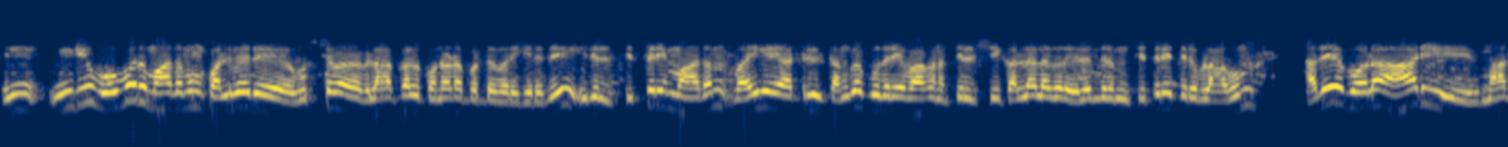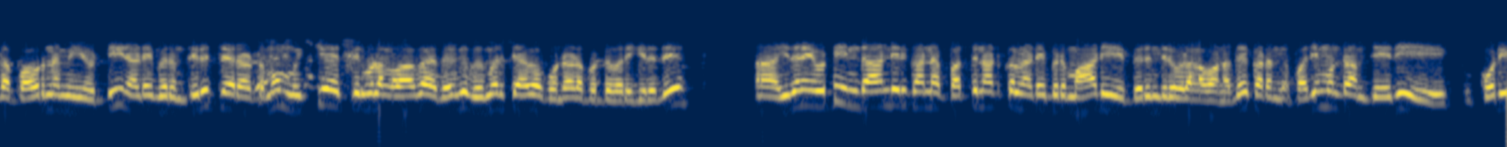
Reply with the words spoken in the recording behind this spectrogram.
இங்- இங்கு ஒவ்வொரு மாதமும் பல்வேறு உற்சவ விழாக்கள் கொண்டாடப்பட்டு வருகிறது. இதில் சித்திரை மாதம் வைகை ஆற்றில் தங்க குதிரை வாகனத்தில் ஸ்ரீ கல்லழகர் எழுந்திரும் சித்திரை திருவிழாவும் அதே போல ஆடி மாத பௌர்ணமியொட்டி நடைபெறும் திருத்தேராட்டமும் முக்கிய திருவிழாவாக வெகு விமர்சையாக கொண்டாடப்பட்டு வருகிறது. இதனையொட்டி இந்த ஆண்டிற்கான பத்து நாட்கள் நடைபெறும் ஆடி பெருந்திருவிழாவானது கடந்த பதிமூன்றாம் தேதி கொடி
